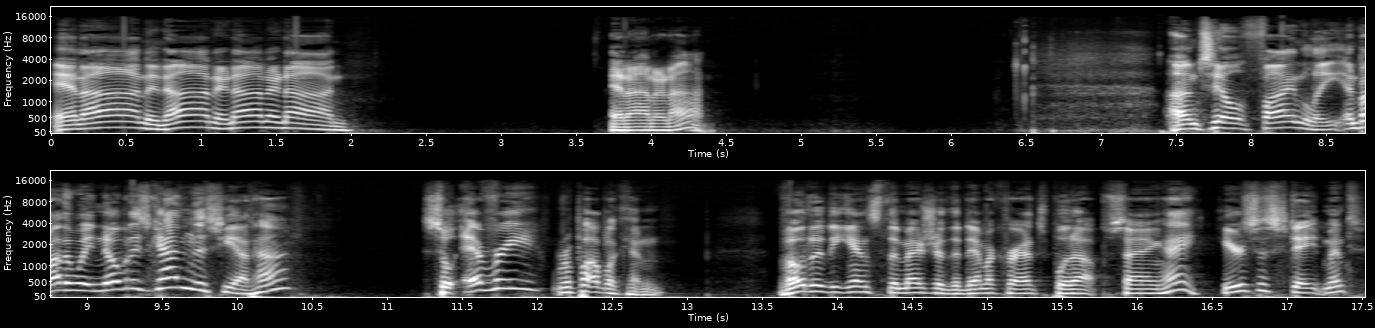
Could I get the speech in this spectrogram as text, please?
and on and on and on and on and on and on. Until finally, and by the way, nobody's gotten this yet, huh? So every Republican voted against the measure the Democrats put up, saying, hey, here's a statement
